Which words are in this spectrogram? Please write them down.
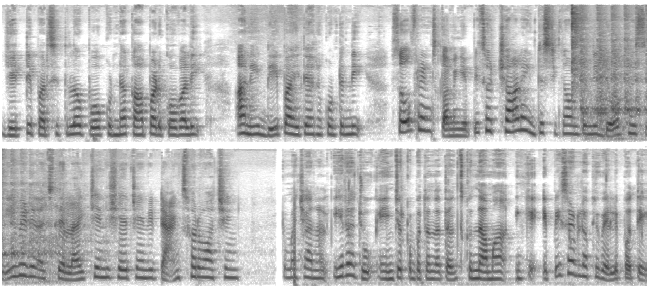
ఎట్టి పరిస్థితిలో పోకుండా కాపాడుకోవాలి అని దీప అయితే అనుకుంటుంది. సో ఫ్రెండ్స్ కమింగ్ ఎపిసోడ్ చాలా ఇంట్రెస్టింగ్గా ఉంటుంది. డోట్ మిస్ ఈ వీడియో నచ్చితే లైక్ చేయండి షేర్ చేయండి. థ్యాంక్స్ ఫర్ వాచింగ్ మా ఛానల్ ఈరోజు ఏం జరగబోతుందో తెలుసుకుందామా? ఇంక ఎపిసోడ్లోకి వెళ్ళిపోతే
